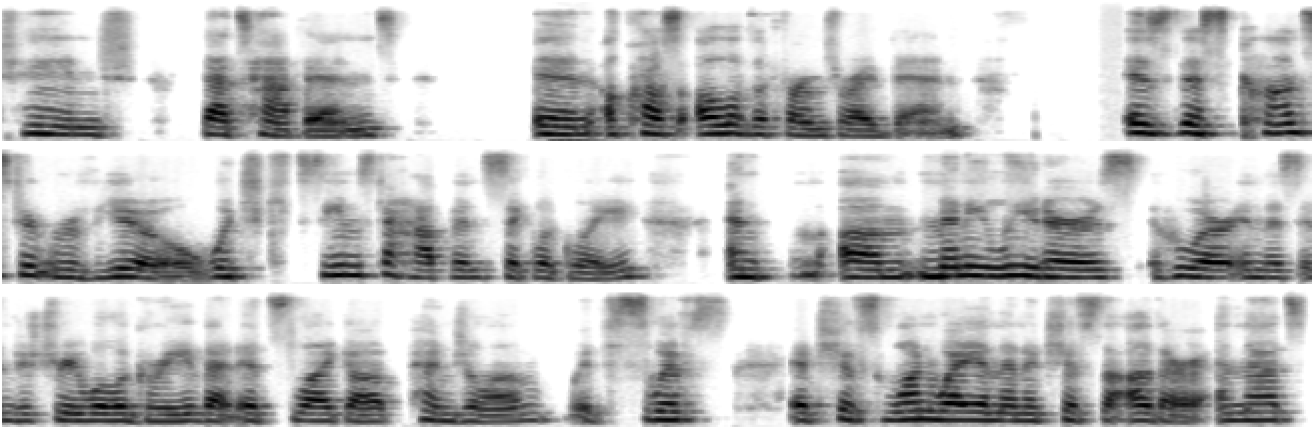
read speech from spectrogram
change that's happened in across all of the firms where I've been is this constant review, which seems to happen cyclically. And um, many leaders who are in this industry will agree that it's like a pendulum, which swifts, it shifts one way and then it shifts the other. And that's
